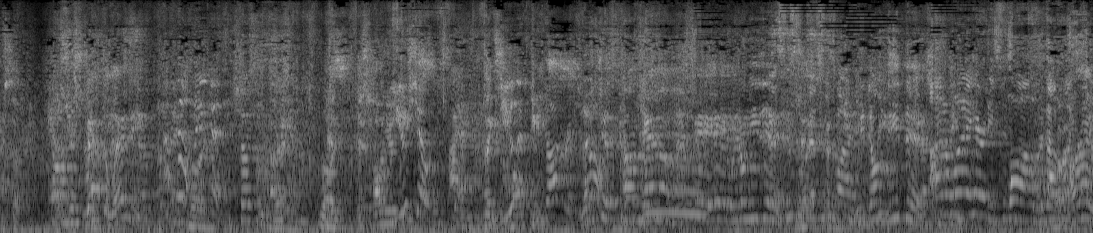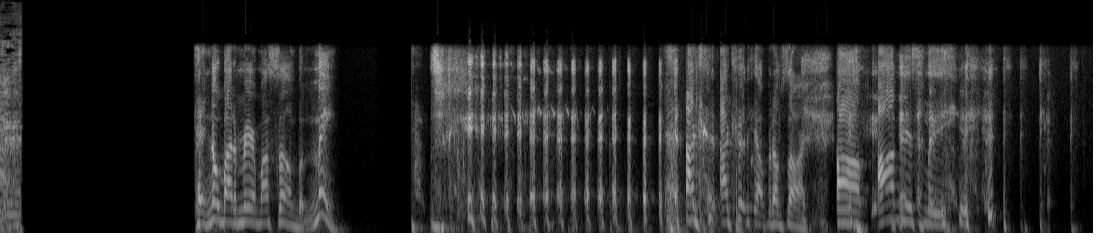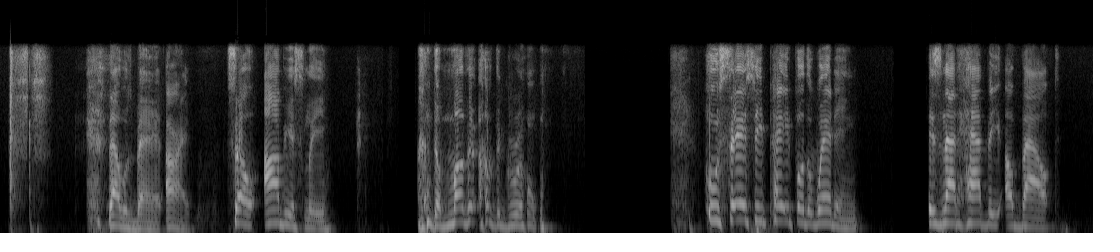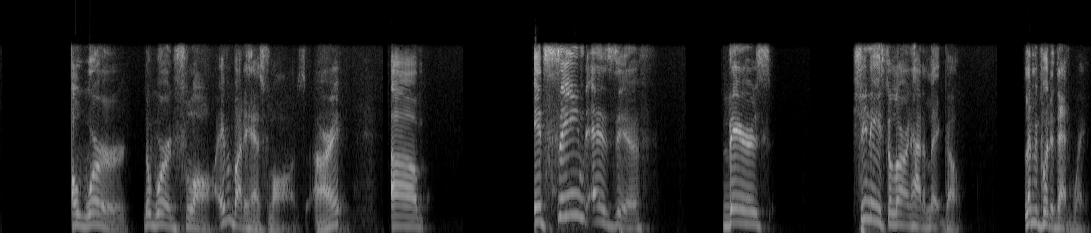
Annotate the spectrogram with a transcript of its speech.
Disrespect the wedding. I'm not leaving. Show some respect. Just, hold your You show respect. You left your daughter at 12. Let's just calm down. Let's say, hey, we don't need this. We don't need this. I don't want to hear these flaws about my All right. Can't nobody marry my son but me. I could I couldn't help it. I'm sorry. Um, obviously, that was bad. All right. So obviously, the mother of the groom, who says she paid for the wedding, is not happy about a word, the word flaw. Everybody has flaws, all right? Um, it seemed as if there's, she needs to learn how to let go. Let me put it that way.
